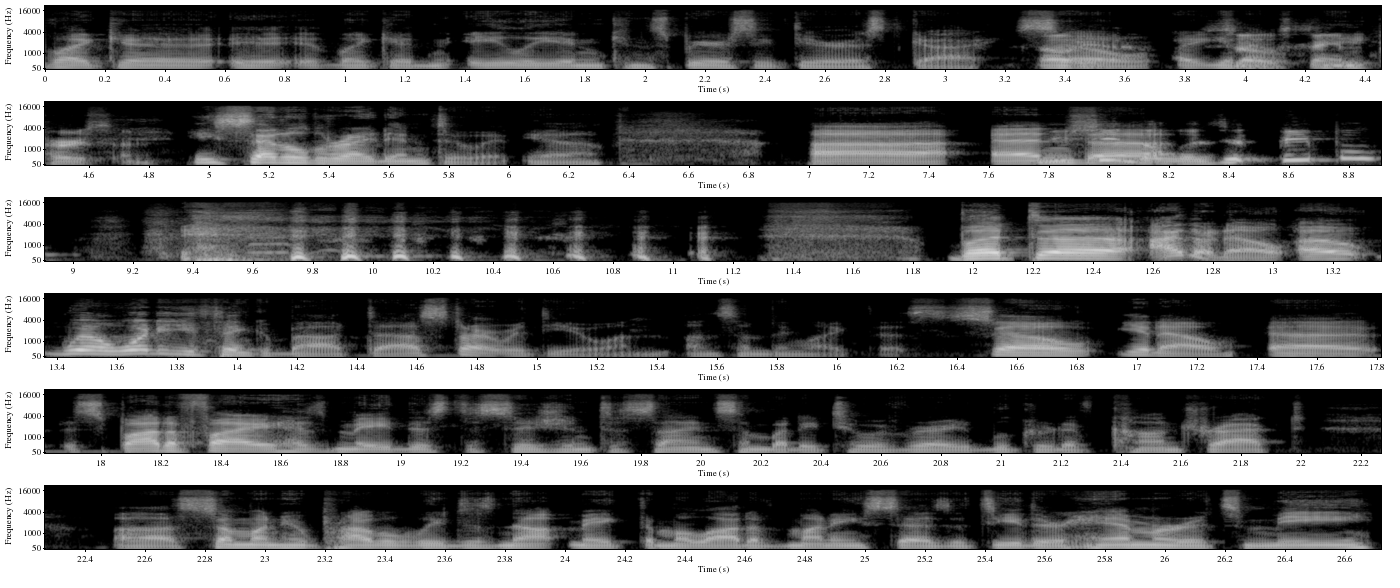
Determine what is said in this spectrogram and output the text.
like a, like an alien conspiracy theorist guy. So oh yeah, uh, you so know, same he, person. he settled right into it. Yeah. Uh, And and you see uh, the lizard people? but uh, I don't know. Uh, Will, what do you think about? Uh, I'll start with you on on something like this. So you know, uh, Spotify has made this decision to sign somebody to a very lucrative contract. Uh, someone who probably does not make them a lot of money says it's either him or it's me,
